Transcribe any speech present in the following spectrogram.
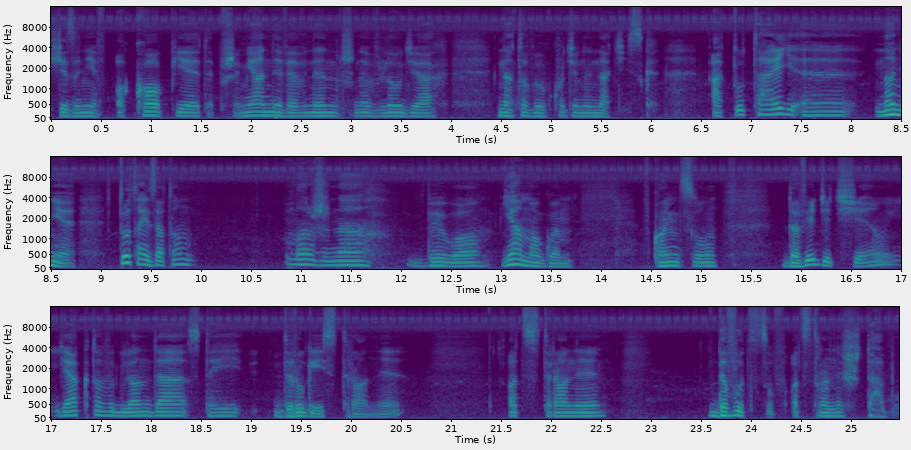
siedzenie w okopie, te przemiany wewnętrzne w ludziach, na to był kładziony nacisk. A tutaj, e, no nie, tutaj za to można było, ja mogłem w końcu dowiedzieć się, jak to wygląda z tej drugiej strony, od strony dowódców, od strony sztabu.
